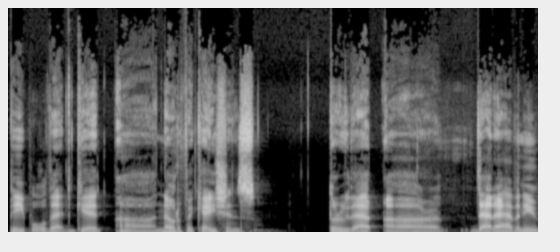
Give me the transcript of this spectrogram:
people that get uh, notifications through that uh, that avenue,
